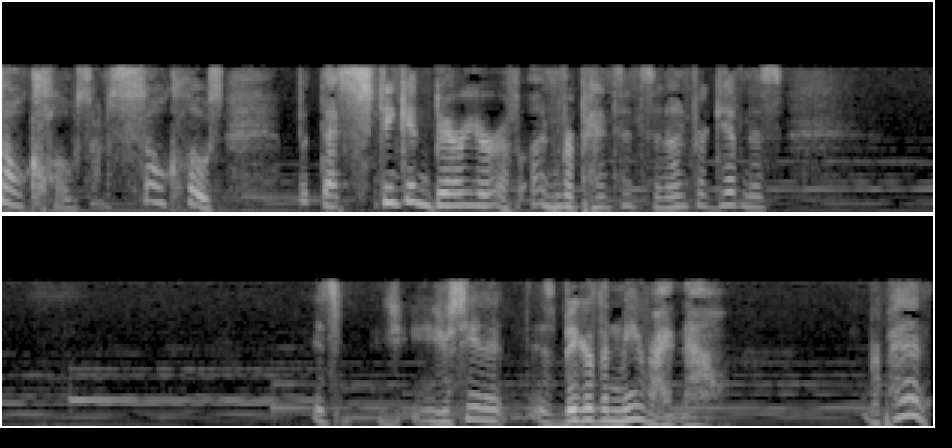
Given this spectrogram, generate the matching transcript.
so close. I'm so close. But that stinking barrier of unrepentance and unforgiveness, it's you're seeing it is bigger than me right now. Repent,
